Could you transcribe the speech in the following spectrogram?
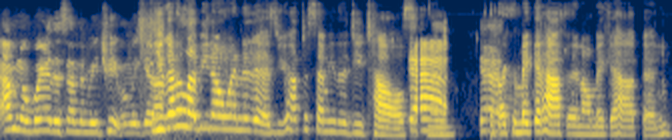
I'm gonna wear this on the retreat when we get. You gotta let me know when it is. You have to send me the details. Yeah, and If. I can make it happen, I'll make it happen.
